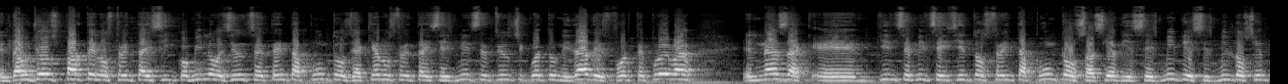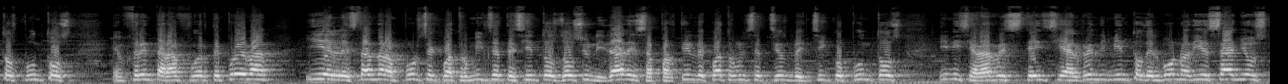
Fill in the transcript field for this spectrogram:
El Dow Jones parte de los 35.970 puntos de aquí a los 36.750 unidades, fuerte prueba. El Nasdaq en 15.630 puntos hacia 16.000, 16.200 puntos enfrentará fuerte prueba. Y el Standard Poor's en 4.712 unidades a partir de 4.725 puntos iniciará resistencia. El rendimiento del bono a 10 años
